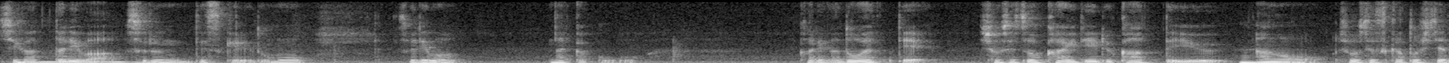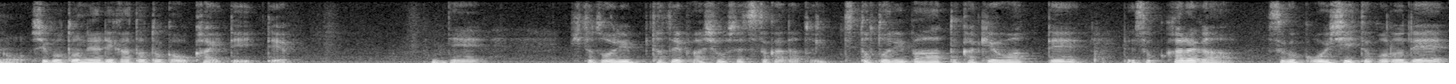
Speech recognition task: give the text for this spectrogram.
違ったりはするんですけれどもそれでもなんかこう彼がどうやって小説を書いているかっていう、うんあの小説家としての仕事のやり方とかを書いていてで一通り例えば小説とかだと一通りバーッと書き終わってでそこからがすごく美味しいところで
